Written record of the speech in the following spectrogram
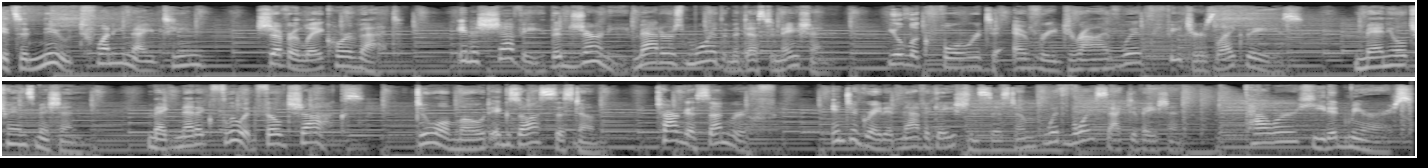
It's a new 2019 Chevrolet Corvette. In a Chevy, the journey matters more than the destination. You'll look forward to every drive with features like these. Manual transmission, magnetic fluid-filled shocks, dual mode exhaust system, Targa sunroof, integrated navigation system with voice activation, power heated mirrors,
